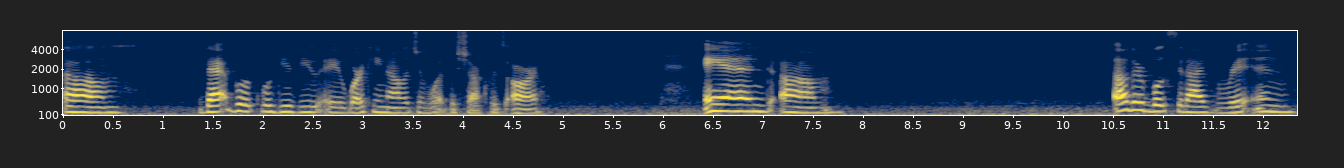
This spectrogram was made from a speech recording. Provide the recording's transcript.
um, that book will give you a working knowledge of what the chakras are. And um, other books that I've written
